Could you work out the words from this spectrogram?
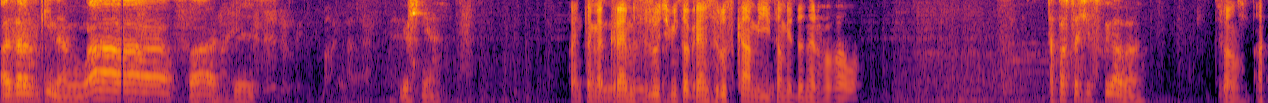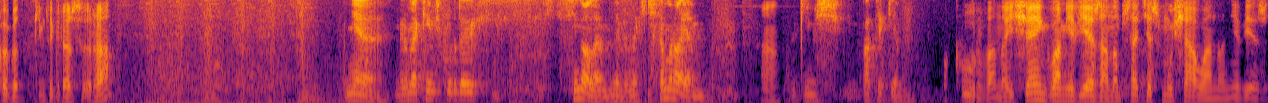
Ale zaraz zginę. Aaa, fuck this. Już nie. Pamiętam jak grałem z ludźmi, to grałem z. Ruskami i to mnie denerwowało. Ta postać jest chujowa. Co? A kogo? Kim ty grasz? Ra? Nie, gram jakimś kurde ch- chinolem, nie wiem, jakimś samurajem. A. Jakimś patykiem. Kurwa, no i sięgła mnie wieża, no przecież musiała, no nie wierzę.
